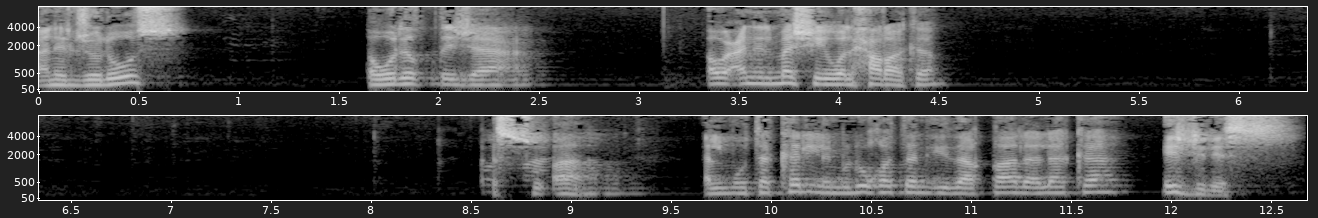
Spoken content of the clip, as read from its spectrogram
عن الجلوس أو الاضطجاع أو عن المشي والحركة. السؤال. المتكلم لغة إذا قال لك اجلس.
